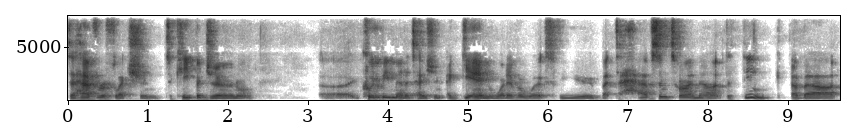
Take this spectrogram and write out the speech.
to have reflection, to keep a journal. Uh, could be meditation. Again, whatever works for you, but to have some time out to think about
